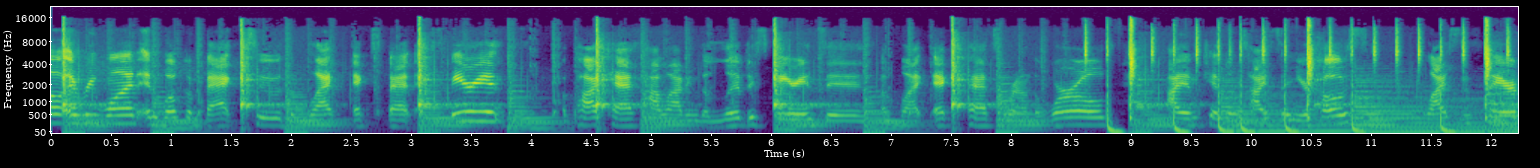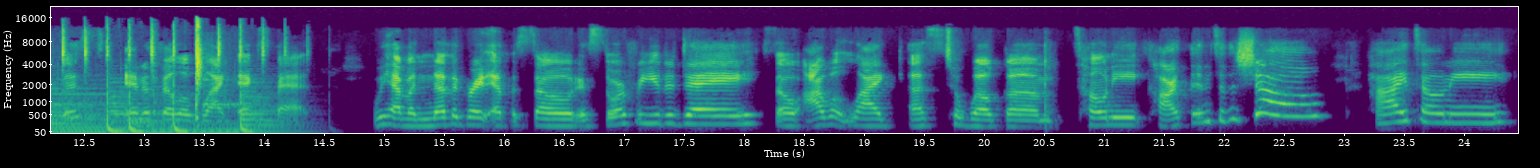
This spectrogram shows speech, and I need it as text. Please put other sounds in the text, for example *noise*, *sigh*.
Hello, everyone, and welcome back to the Black Expat Experience, a podcast highlighting the lived experiences of Black expats around the world. I am Kendall Tyson, your host, licensed therapist, and a fellow Black expat. We have another great episode in store for you today. So I would like us to welcome Toni Carthan to the show. Hi, Toni.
